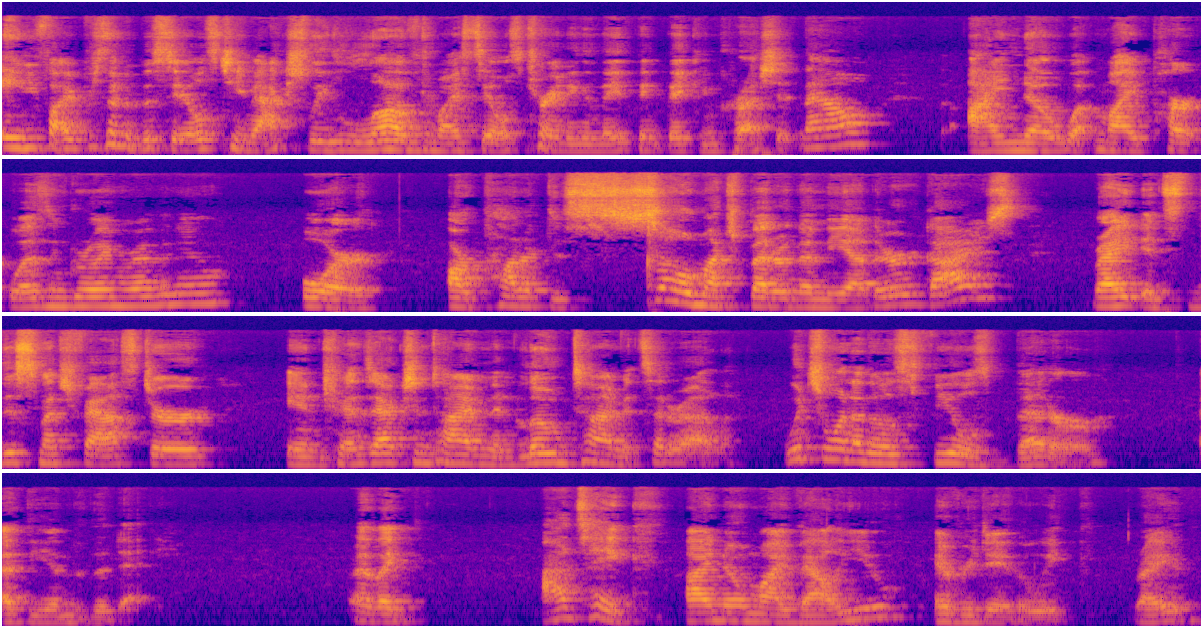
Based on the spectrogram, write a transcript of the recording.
85% of the sales team actually loved my sales training and they think they can crush it now? I know what my part was in growing revenue or our product is so much better than the other guys right? It's this much faster in transaction time than load time etc which one of those feels better at the end of the day? Right? like I take I know my value every day of the week, right?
